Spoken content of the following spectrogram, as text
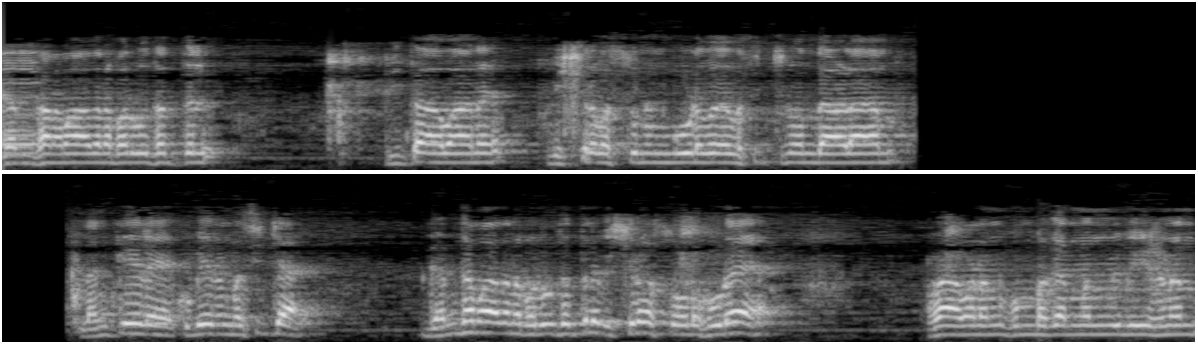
கந்தரமாதன பர்வதத்தில் பீதாவான விஸ்ரவசுனன் கூட வசிச்சு வந்தாளாம். லங்கையில குபேரன் வசிச்சார். கந்தமாதன பருவத்துல விஸ்வரஸோட கூட ராவணன் கும்பகர்ணன் விபீஷணன்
